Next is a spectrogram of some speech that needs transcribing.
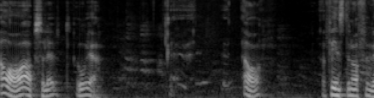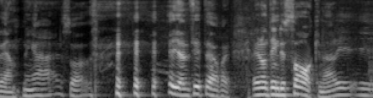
Ja, absolut. Oh, ja. ja. Finns det några förväntningar här så jag sitter jag Är det någonting du saknar i, i,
